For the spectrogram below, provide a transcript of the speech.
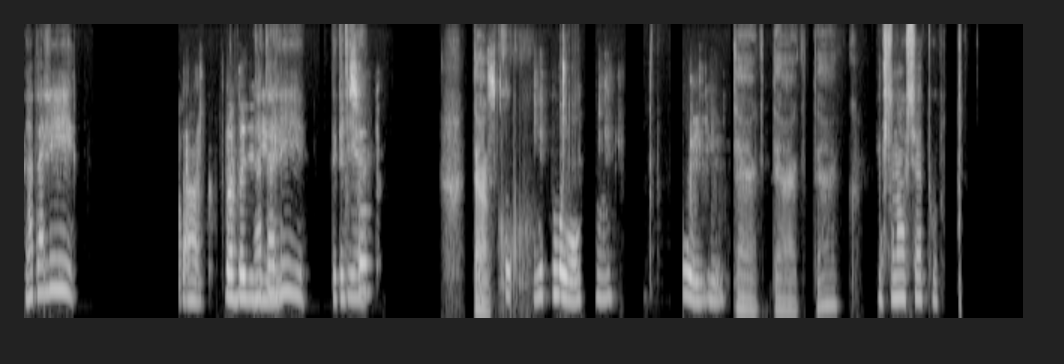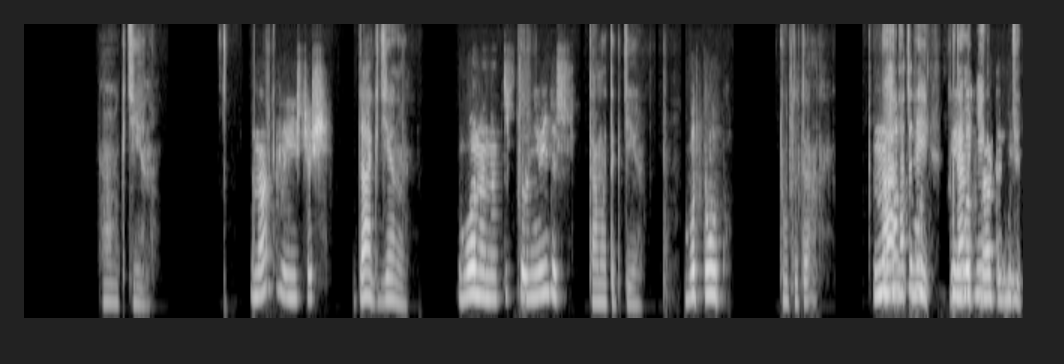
Натали! Так, продали Натали! Ты где? 500. Так, 500. Неплохо. Ой, так, так, так. Может, она у себя тут? А, где она? ли ищешь? Да, где она? Вон она, ты что, не видишь? Там это где? Вот тут. Тут это... Ну, а, вот Натали, когда вот будет?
